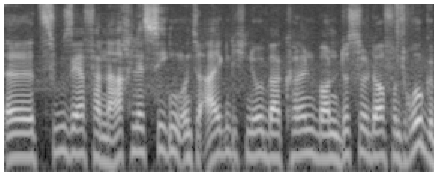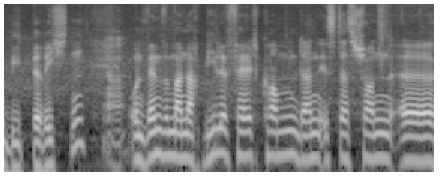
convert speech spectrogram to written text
äh, zu sehr vernachlässigen und eigentlich nur über Köln, Bonn, Düsseldorf und Ruhrgebiet berichten. Ja. Und wenn wir mal nach Bielefeld kommen, dann ist das schon äh,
